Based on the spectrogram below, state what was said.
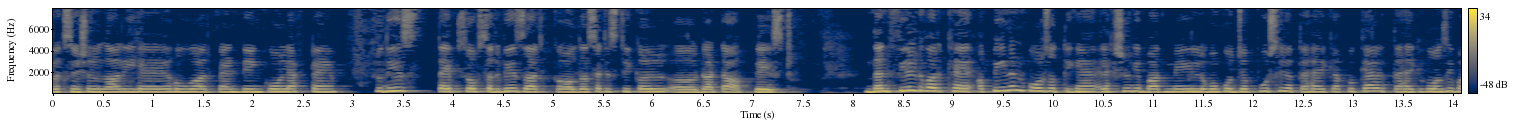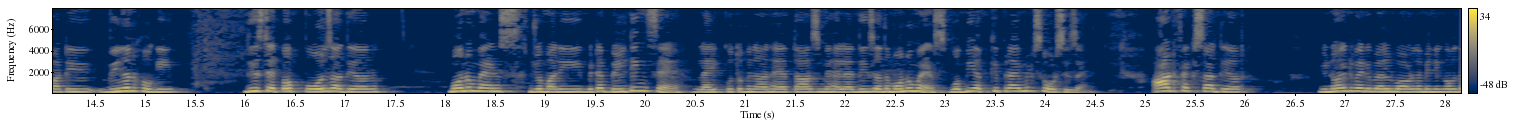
वैक्सीनेशन लगा ली है हु आर पेंडिंग कौन लेफ़्ट है these types of surveys are called the statistical uh, data based then field work है ओपिनियन पोल्स होती हैं इलेक्शन के बाद में लोगों को जब पूछ जाता है कि आपको क्या लगता है कि कौन सी पार्टी विनर होगी this type of polls are there monuments जो हमारी बेटा बिल्डिंग्स हैं लाइक कुतुब मीनार है ताजमहल है दीज आर द मोनूमेंट्स वो भी आपके प्राइमरी सोर्सेज हैं। Artefacts are there you know it very well about the meaning of the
